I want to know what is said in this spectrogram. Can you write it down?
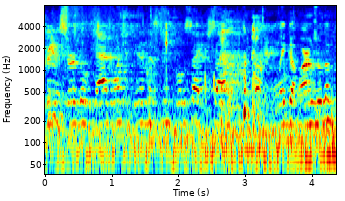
create a circle. Dad, I want you to do this too, both sides your side. Link up arms with them.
